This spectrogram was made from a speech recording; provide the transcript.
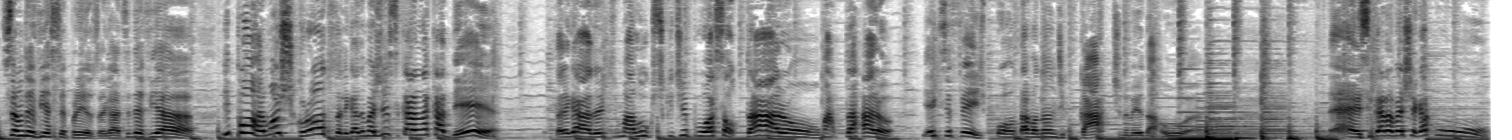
você não devia ser preso, tá ligado? Você devia. E porra, é mó escroto, tá ligado? Imagina esse cara na cadeia, tá ligado? Entre malucos que, tipo, assaltaram, mataram. E aí que você fez? Porra, eu tava andando de kart no meio da rua. É, esse cara vai chegar com.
